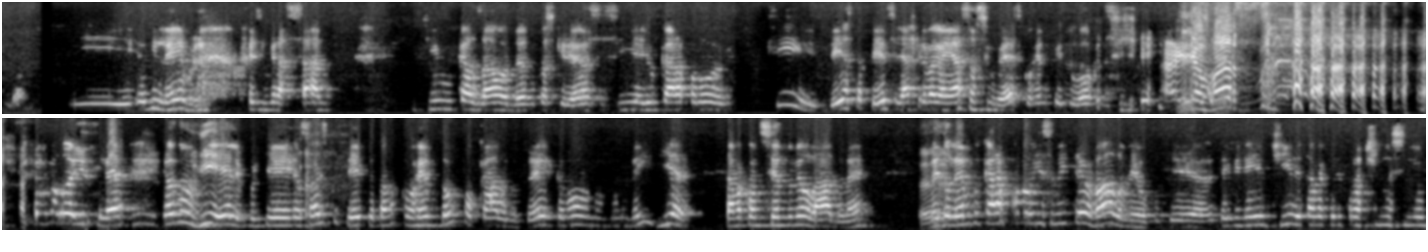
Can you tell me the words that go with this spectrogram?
quilômetro. E eu me lembro, coisa engraçada, tinha um casal andando com as crianças, assim, e aí o cara falou, que besta pensa, ele acha que ele vai ganhar São Silvestre correndo feito louco desse jeito. Ai, Gavaz! ele falou isso, né? Eu não vi ele, porque eu só escutei, porque eu tava correndo tão focado no treino que eu não, não, nem via o que estava acontecendo do meu lado, né? Uhum. Mas eu lembro que o cara falou isso no intervalo, meu, porque eu terminei o tiro e tava aquele trotinho assim, eu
